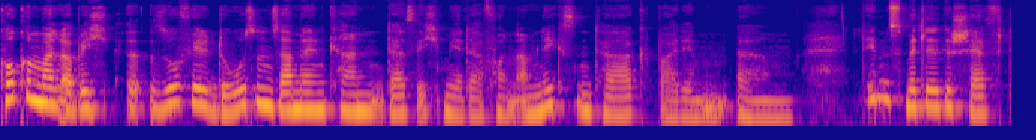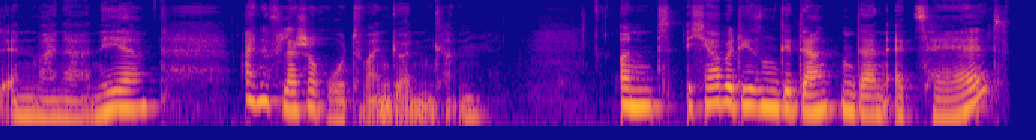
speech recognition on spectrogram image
gucke mal, ob ich äh, so viel Dosen sammeln kann, dass ich mir davon am nächsten Tag bei dem ähm, Lebensmittelgeschäft in meiner Nähe eine Flasche Rotwein gönnen kann. Und ich habe diesen Gedanken dann erzählt.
